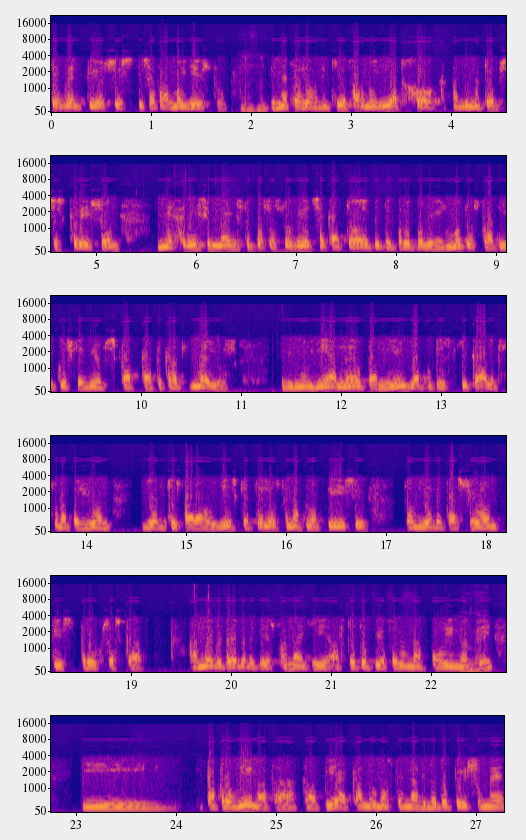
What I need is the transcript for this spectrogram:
και βελτίωσης της εφαρμογής του. Mm-hmm. Την εθελοντική εφαρμογή ad hoc αντιμετώπισης κρίσεων με χρήση μέγιστου ποσοστού 2% επί του προπολογισμού του στρατηγικού σχεδίου της ΚΑΠ κάθε κράτους μέλους. Δημιουργία νέου ταμείου για αποκλειστική κάλυψη των απελιών γεωργικής παραγωγής και τέλος την απλοποίηση των διαδικασιών της τρέχουσας ΚΑΠ. Αν μου επιτρέπετε κύριε Σπανάκη, αυτό το οποίο θέλω να πω είναι mm-hmm. ότι η τα προβλήματα τα οποία καλούμαστε να αντιμετωπίσουμε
